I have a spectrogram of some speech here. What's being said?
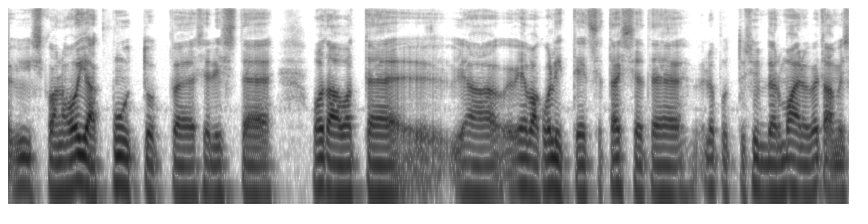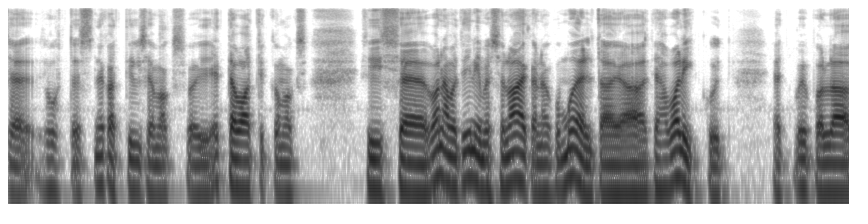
ühiskonna hoiak muutub äh, selliste odavate ja ebakvaliteetsete asjade lõputus ümber maailma vedamise suhtes negatiivsemaks või ettevaatlikumaks, siis äh, vanematel inimestel on aega nagu mõelda ja teha valikuid et võib-olla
